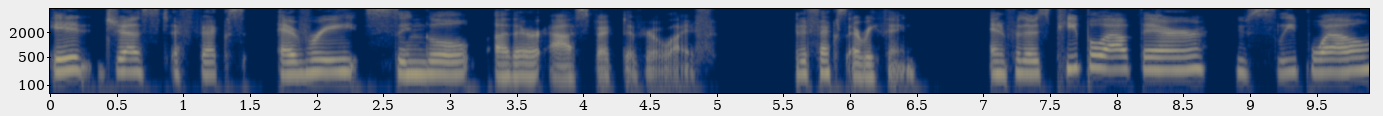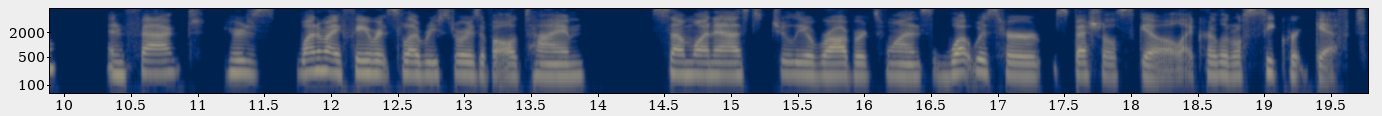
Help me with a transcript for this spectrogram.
it just affects every single other aspect of your life. It affects everything. And for those people out there who sleep well, in fact, here's one of my favorite celebrity stories of all time. Someone asked Julia Roberts once, what was her special skill, like her little secret gift?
